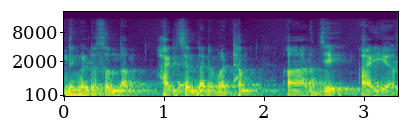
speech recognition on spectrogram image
നിങ്ങളുടെ സ്വന്തം ഹരിചന്ദന മഠം ആർ ജെ അയ്യർ.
